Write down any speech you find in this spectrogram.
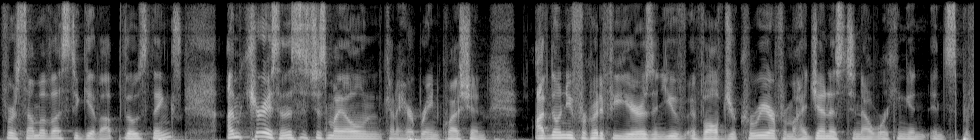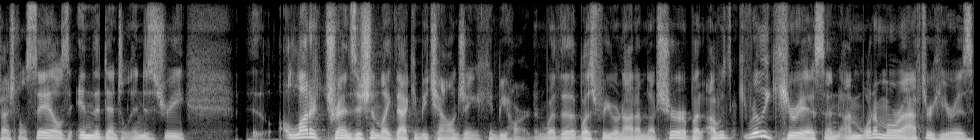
for some of us to give up those things. I'm curious and this is just my own kind of harebrained question. I've known you for quite a few years, and you've evolved your career from a hygienist to now working in, in professional sales in the dental industry a lot of transition like that can be challenging. It can be hard, and whether that was for you or not, I'm not sure. But I was really curious, and I'm what I'm more after here is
